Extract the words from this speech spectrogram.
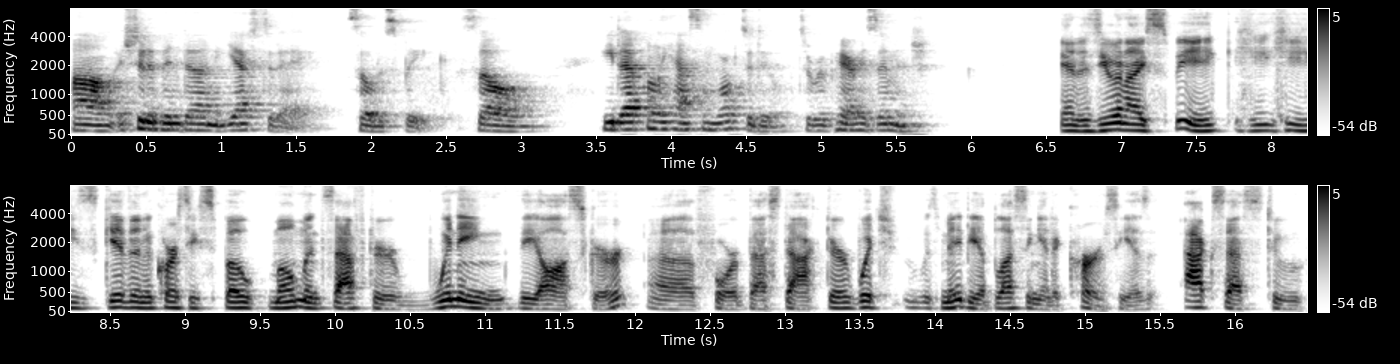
Um, it should have been done yesterday, so to speak. So he definitely has some work to do to repair his image. And as you and I speak, he, he's given, of course, he spoke moments after winning the Oscar uh, for Best Actor, which was maybe a blessing and a curse. He has access to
